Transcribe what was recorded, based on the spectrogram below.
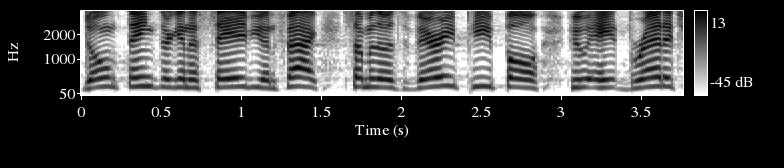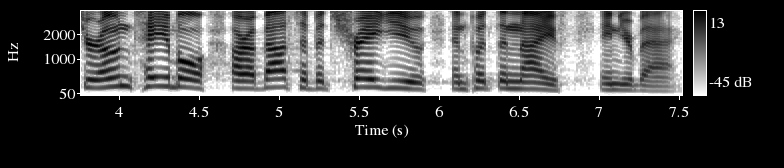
don't think they're going to save you. In fact, some of those very people who ate bread at your own table are about to betray you and put the knife in your back.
